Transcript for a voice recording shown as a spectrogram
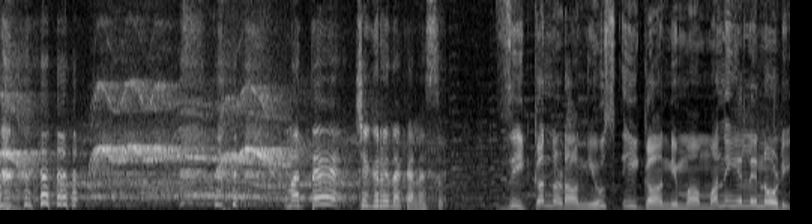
ಮತ್ತೆ ಚಿಗುರಿದ ಕನಸು. ಜಿ ಕನ್ನಡ ನ್ಯೂಸ್ ಈಗ ನಿಮ್ಮ ಮನೆಯಲ್ಲೇ ನೋಡಿ.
